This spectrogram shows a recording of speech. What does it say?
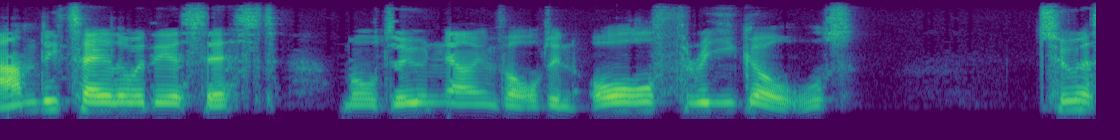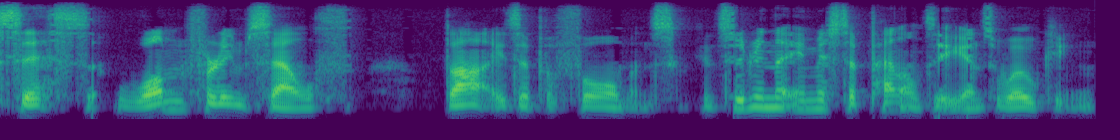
Andy Taylor with the assist. Muldoon now involved in all three goals. Two assists, one for himself. That is a performance. Considering that he missed a penalty against Woking,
